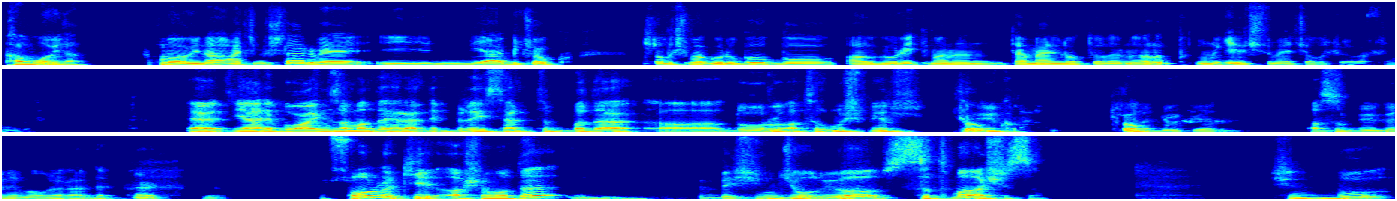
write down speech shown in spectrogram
Kamuoyuna. Kamuoyuna açmışlar ve e, diğer birçok çalışma grubu bu algoritmanın temel noktalarını alıp bunu geliştirmeye çalışıyorlar şu anda. Evet yani bu aynı zamanda herhalde bireysel tıbba da doğru atılmış bir çok, büyük çok büyük bir adım. Asıl büyük önemi o herhalde. Evet. Sonraki aşamada beşinci oluyor sıtma aşısı. Şimdi bu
